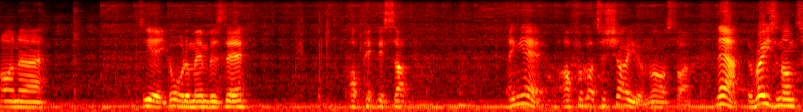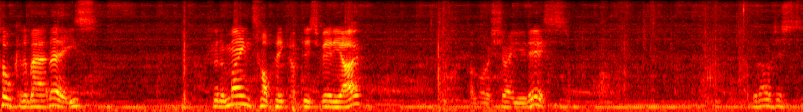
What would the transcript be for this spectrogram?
on. Uh, so yeah, you got all the members there. I'll pick this up. And yeah, I forgot to show you them last time. Now, the reason I'm talking about these for the main topic of this video, Got to show you this. Did I just...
